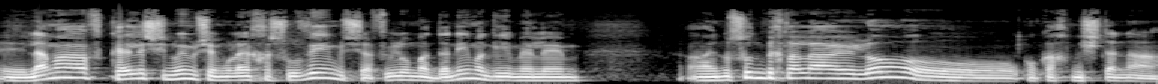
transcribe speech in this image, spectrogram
אה, למה כאלה שינויים שהם אולי חשובים, שאפילו מדענים מגיעים אליהם, האנושות בכלל לא כל כך משתנה.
